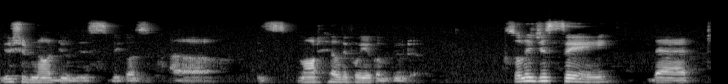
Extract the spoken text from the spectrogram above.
you should not do this because uh, it's not healthy for your computer. So let's just say that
